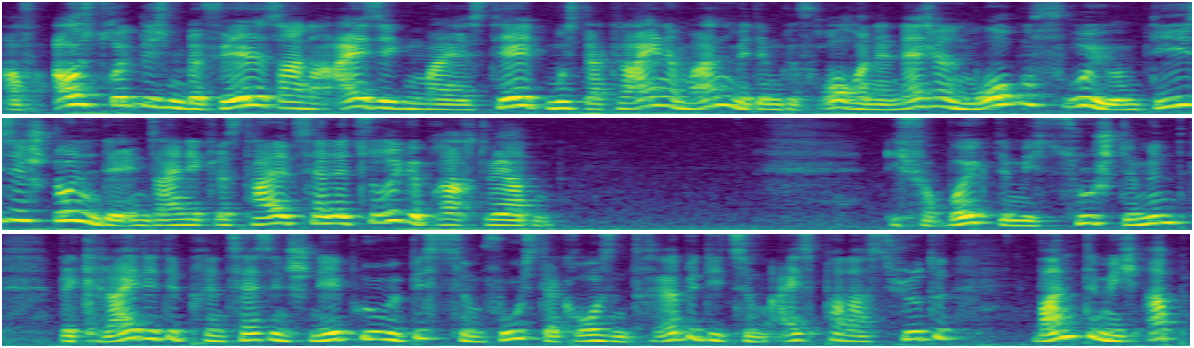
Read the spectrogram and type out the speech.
auf ausdrücklichen Befehl seiner eisigen Majestät muss der kleine Mann mit dem gefrorenen Lächeln morgen früh um diese Stunde in seine Kristallzelle zurückgebracht werden. Ich verbeugte mich zustimmend, bekleidete Prinzessin Schneeblume bis zum Fuß der großen Treppe, die zum Eispalast führte, wandte mich ab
